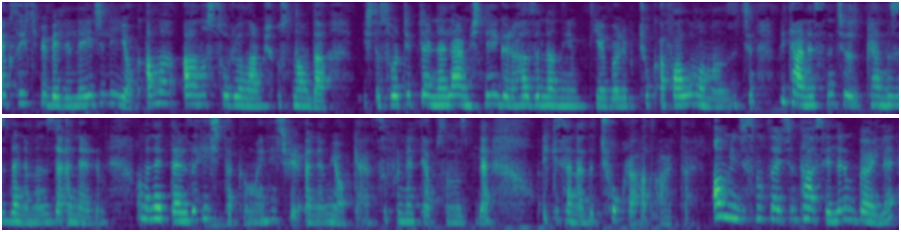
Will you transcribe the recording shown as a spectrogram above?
Yoksa hiçbir belirleyiciliği yok. Ama aa nasıl soruyorlarmış bu sınavda işte soru tipleri nelermiş, neye göre hazırlanayım diye böyle çok afallamamanız için bir tanesini çözüp kendinizi denemenizi öneririm. Ama netlerinize hiç takılmayın. Hiçbir önemi yok yani. Sıfır net yapsanız bile 2 senede çok rahat artar. 11. sınıflar için tavsiyelerim böyle.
